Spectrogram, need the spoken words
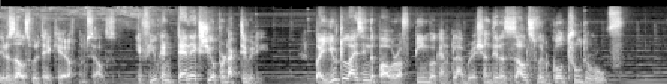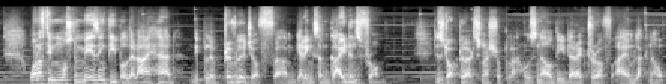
the results will take care of themselves. If you can 10x your productivity, by utilizing the power of teamwork and collaboration, the results will go through the roof. One of the most amazing people that I had the privilege of um, getting some guidance from is Dr. Archana Shukla, who's now the director of IIM Lucknow.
